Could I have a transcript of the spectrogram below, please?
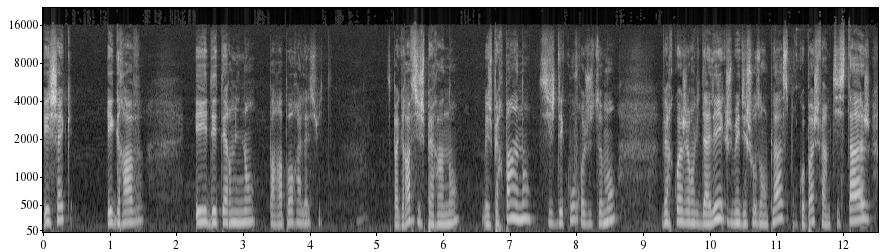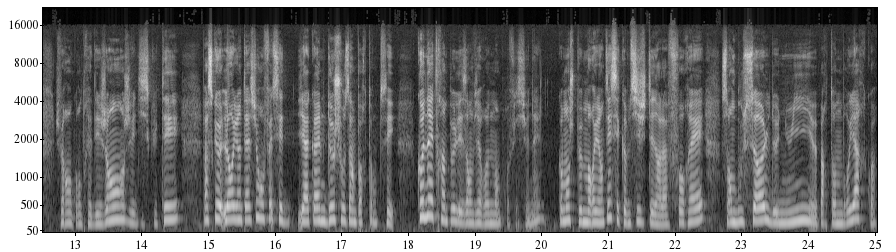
échec et grave et déterminant par rapport à la suite. C'est pas grave si je perds un an, mais je perds pas un an. Si je découvre justement vers quoi j'ai envie d'aller, que je mets des choses en place, pourquoi pas je fais un petit stage, je vais rencontrer des gens, je vais discuter. Parce que l'orientation, en fait, il y a quand même deux choses importantes. C'est connaître un peu les environnements professionnels. Comment je peux m'orienter? C'est comme si j'étais dans la forêt, sans boussole, de nuit, euh, par temps de brouillard, quoi.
